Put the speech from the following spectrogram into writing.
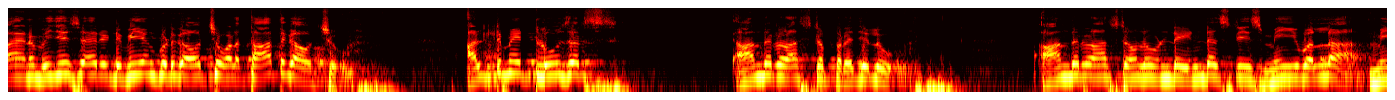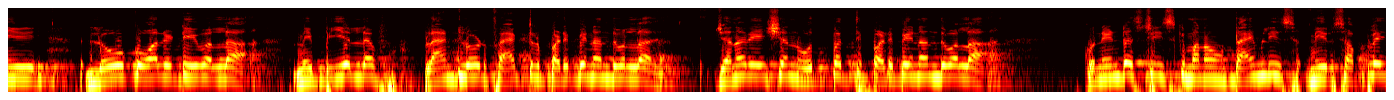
ఆయన విజయసాయిరెడ్డి వియంకుడు కావచ్చు వాళ్ళ తాత కావచ్చు. అల్టిమేట్ లూజర్స్ ఆంధ్ర రాష్ట్ర ప్రజలు. ఆంధ్ర రాష్ట్రంలో ఉండే ఇండస్ట్రీస్ మీ వల్ల మీ లో క్వాలిటీ వల్ల మీ పిఎల్ఎఫ్ ప్లాంట్ లోడ్ ఫ్యాక్టరీ పడిపోయినందువల్ల జనరేషన్ ఉత్పత్తి పడిపోయినందువల్ల కొన్ని ఇండస్ట్రీస్కి మనం టైమ్లీ మీరు సప్లై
